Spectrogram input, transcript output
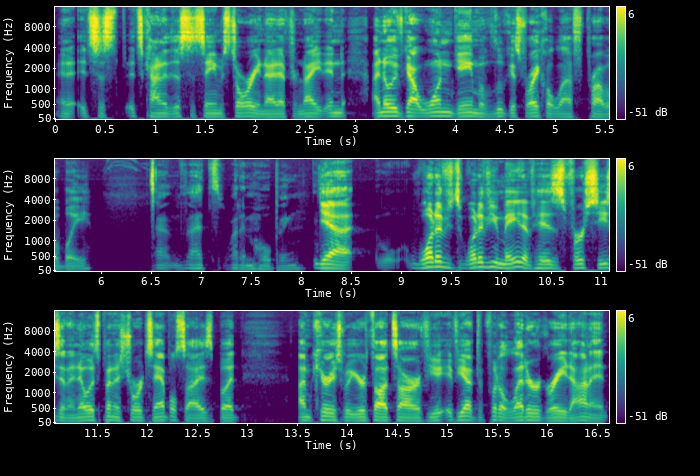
And it's just it's kind of just the same story night after night. And I know we've got one game of Lukas Reichel left probably. Uh, that's what I'm hoping. Yeah. What have what have you made of his first season? I know it's been a short sample size, but I'm curious what your thoughts are if you if you have to put a letter grade on it.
